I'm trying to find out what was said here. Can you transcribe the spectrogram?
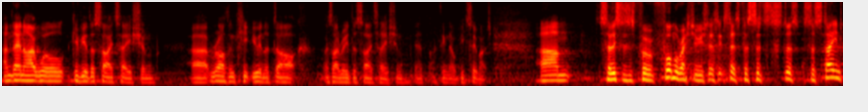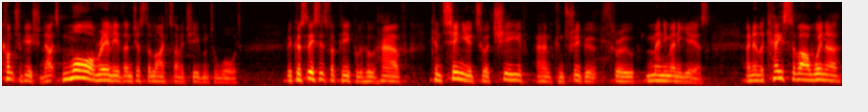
and then I will give you the citation uh, rather than keep you in the dark as I read the citation. I think that would be too much. Um, so this is for formal recognition, as it says for su sustained contribution. Now it's more really than just a Lifetime Achievement Award, because this is for people who have continued to achieve and contribute through many, many years. And in the case of our winner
